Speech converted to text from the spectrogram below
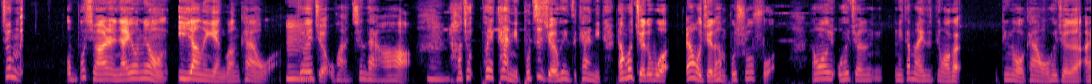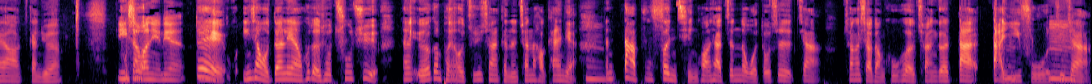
就没我不喜欢人家用那种异样的眼光看我，就会觉得哇身材好好，嗯，然后就会看你，不自觉会一直看你，然后会觉得我让我觉得很不舒服，然后我会觉得你干嘛一直盯我看？盯着我看，我会觉得，哎呀，感觉影响了你练，对，影响我锻炼，或者说出去，那，有的跟朋友出去穿，可能穿的好看一点，嗯，但大部分情况下，真的我都是这样，穿个小短裤或者穿个大大衣服，就这样。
